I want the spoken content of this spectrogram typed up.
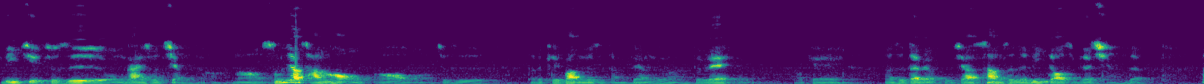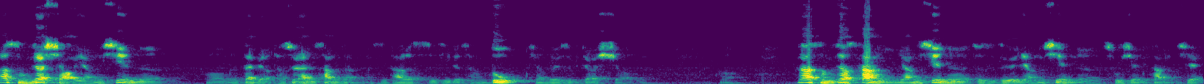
理解，就是我们刚才所讲的哈。然后什么叫长红哦，就是它的 K 棒就是长这样子嘛，对不对？OK，那是代表股价上升的力道是比较强的。那什么叫小阳线呢？哦，那代表它虽然上涨，可是它的实体的长度相对是比较小的。啊，那什么叫上影阳线呢？就是这个阳线呢出现上影线。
